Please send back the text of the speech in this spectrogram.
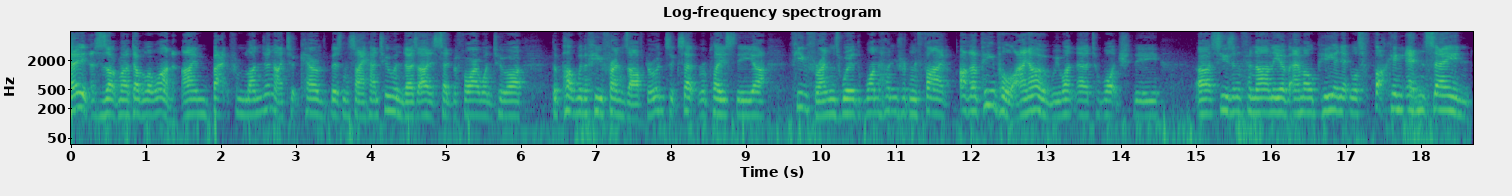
Hey, this is Ogma 001. I'm back from London. I took care of the business I had to, and as I said before, I went to uh, the pub with a few friends afterwards, except replace the uh, few friends with 105 other people. I know, we went there to watch the uh, season finale of MLP, and it was fucking insane.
